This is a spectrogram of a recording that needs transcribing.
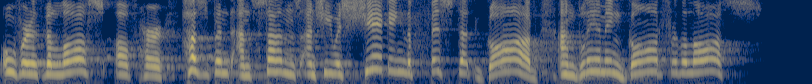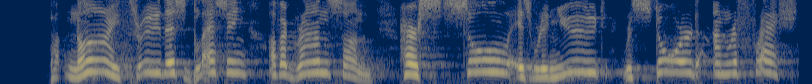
over the loss of her husband and sons, and she was shaking the fist at God and blaming God for the loss. But now, through this blessing of a grandson, her soul is renewed, restored, and refreshed.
